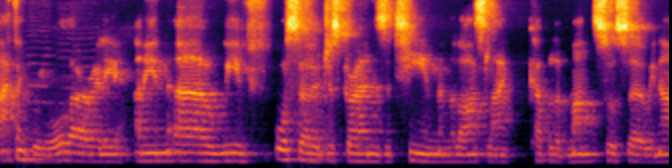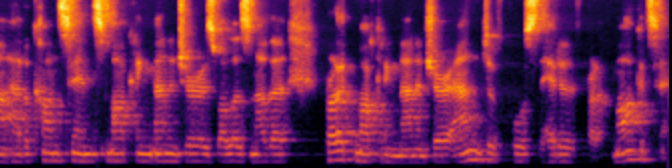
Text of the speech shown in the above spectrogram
I think we all are really. I mean, uh, we've also just grown as a team in the last like couple of months or so. We now have a content marketing manager as well as another product marketing manager, and of course the head of product marketing.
